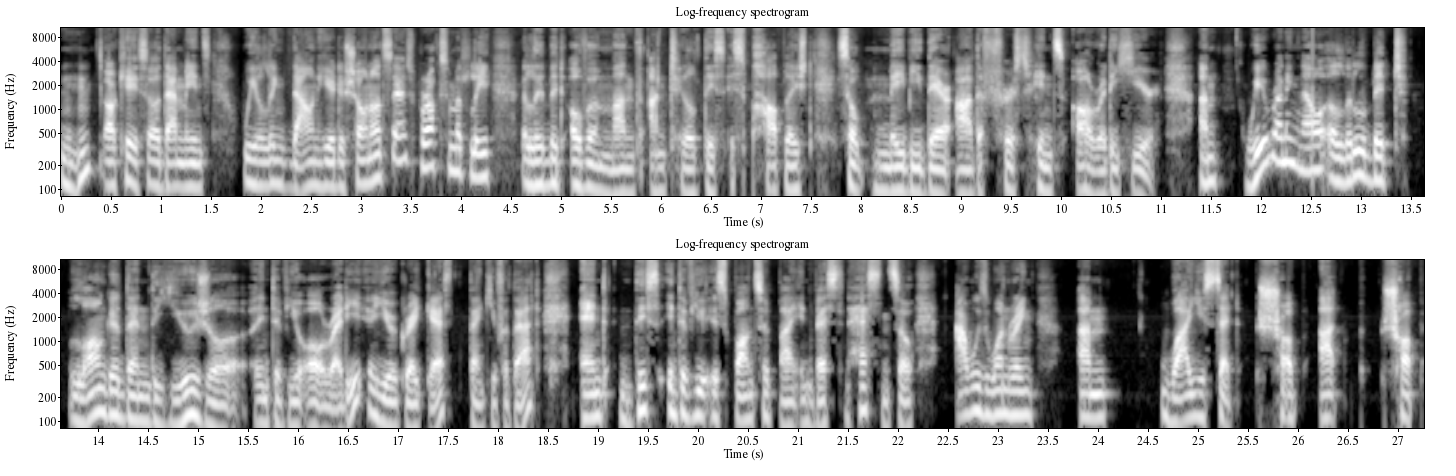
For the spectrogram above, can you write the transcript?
Mm-hmm. Okay, so that means we'll link down here the show notes. There's approximately a little bit over a month until this is published, so maybe there are the first hints already here. Um, we're running now a little bit longer than the usual interview already. You're a great guest. Thank you for that. And this interview is sponsored by Invest in Hessen. So I was wondering, um, why you said shop at shop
